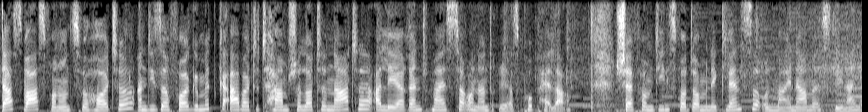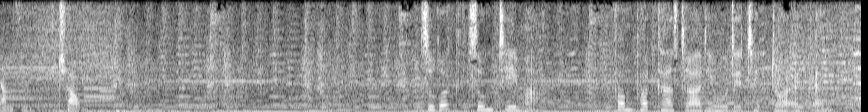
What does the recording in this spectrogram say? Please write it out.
Das war's von uns für heute. An dieser Folge mitgearbeitet haben Charlotte Nate, Alea Rentmeister und Andreas Popella. Chef vom Dienst war Dominik Lenze und mein Name ist Lena Jansen. Ciao. Zurück zum Thema vom Podcast Radio Detektor FM.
